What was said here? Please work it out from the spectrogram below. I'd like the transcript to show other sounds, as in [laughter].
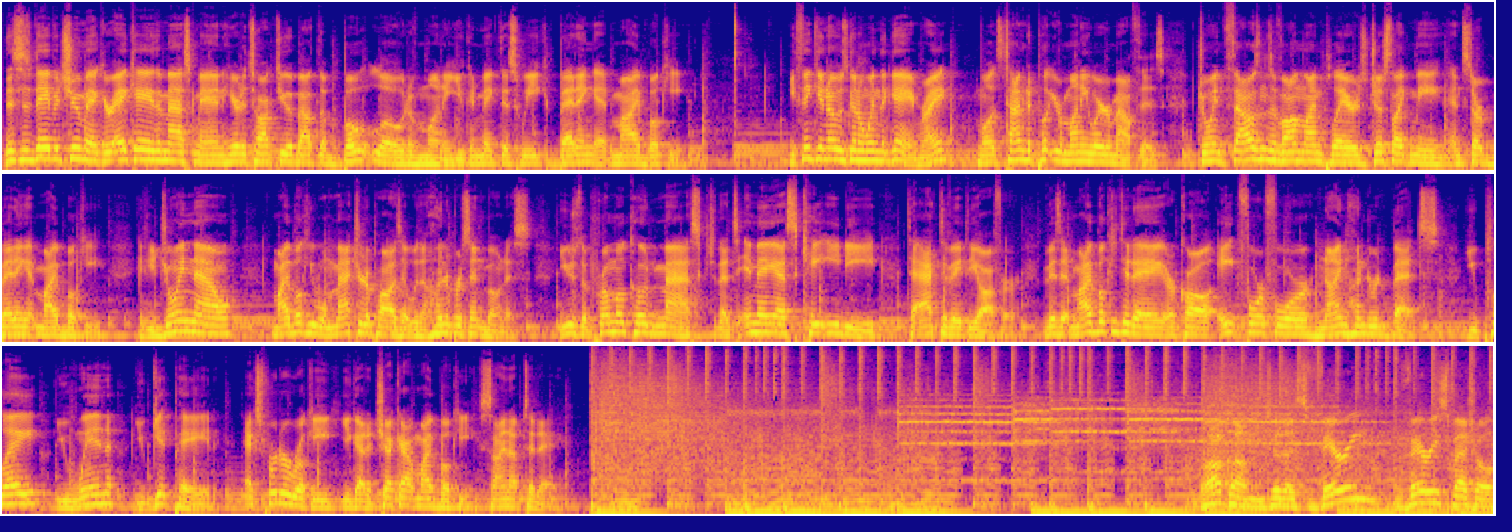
This is David Shoemaker, aka The Masked Man, here to talk to you about the boatload of money you can make this week betting at my bookie. You think you know who's going to win the game, right? Well, it's time to put your money where your mouth is. Join thousands of online players just like me and start betting at my bookie. If you join now, my bookie will match your deposit with a 100% bonus. Use the promo code MASKED, that's M A S K E D, to activate the offer. Visit MyBookie today or call 844 900 BETS. You play, you win, you get paid. Expert or rookie, you got to check out my bookie. Sign up today. Welcome to this very, very special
